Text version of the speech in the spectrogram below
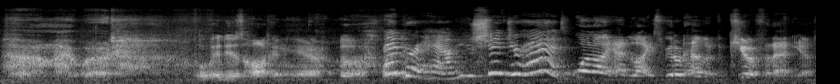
Oh, my word. Oh, it is hot in here. Ugh. Abraham, you shaved your head. Well, I had lice. We don't have a cure for that yet.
